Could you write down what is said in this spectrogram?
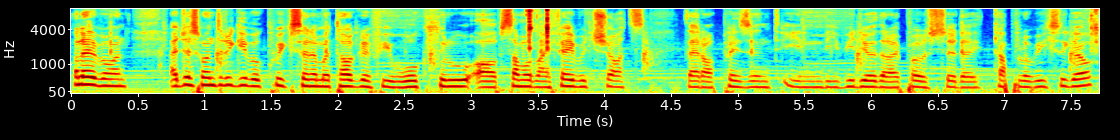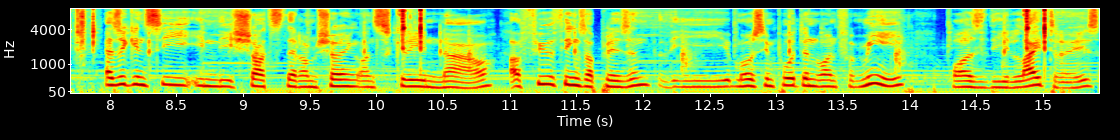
Hello everyone, I just wanted to give a quick cinematography walkthrough of some of my favorite shots that are present in the video that I posted a couple of weeks ago. As you can see in the shots that I'm showing on screen now, a few things are present. The most important one for me was the light rays.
